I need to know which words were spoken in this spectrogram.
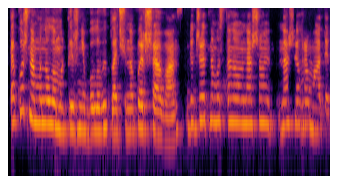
Також на минулому тижні було виплачено перший аванс бюджетним установам нашої, нашої громади.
